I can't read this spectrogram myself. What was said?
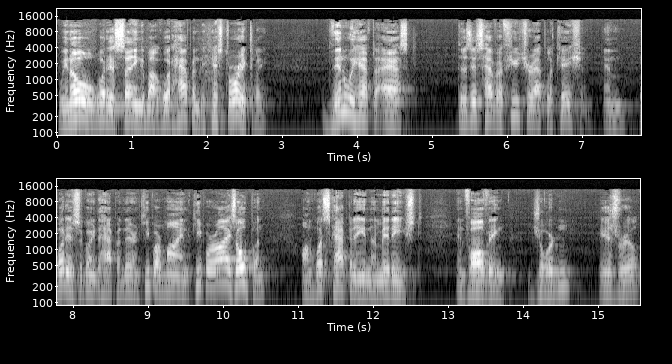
we know what it's saying about what happened historically. Then we have to ask, does this have a future application? And what is going to happen there? And keep our mind, keep our eyes open on what's happening in the Mid East involving Jordan, Israel,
